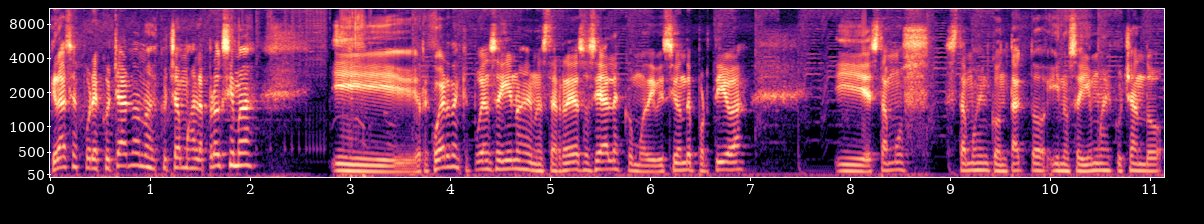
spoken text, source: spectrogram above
Gracias por escucharnos, nos escuchamos a la próxima. Y recuerden que pueden seguirnos en nuestras redes sociales como División Deportiva. Y estamos, estamos en contacto y nos seguimos escuchando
